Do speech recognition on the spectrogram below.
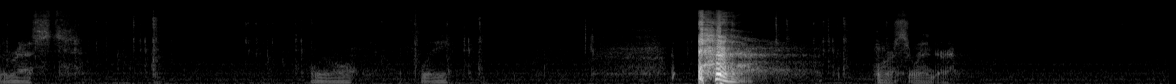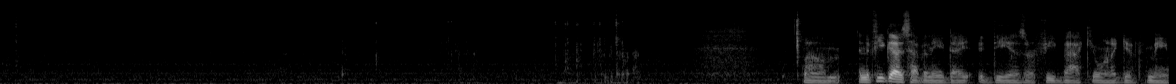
The rest will flee or surrender. Um, and if you guys have any ideas or feedback you want to give me,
